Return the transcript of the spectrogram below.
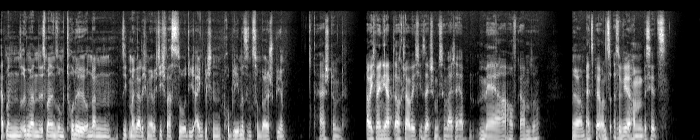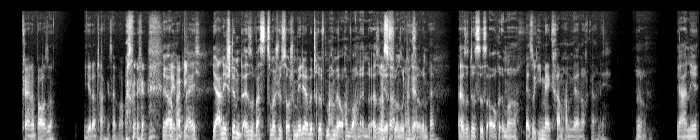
hat man irgendwann ist man in so einem Tunnel und dann sieht man gar nicht mehr richtig, was so die eigentlichen Probleme sind, zum Beispiel. Ja, stimmt. Aber ich meine, ihr habt auch, glaube ich, ihr seid schon ein bisschen weiter, ihr habt mehr Aufgaben so Ja. als bei uns. Also wir haben bis jetzt keine Pause. jeder Tag ist einfach, Ja. mal, gleich. Ja, nee, stimmt. Also was zum Beispiel Social Media betrifft, machen wir auch am Wochenende. Also jetzt so, für unsere okay. Künstlerin. Ja. Also das ist auch immer, ja, so E-Mail-Kram haben wir ja noch gar nicht. ja. Ja, nee.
